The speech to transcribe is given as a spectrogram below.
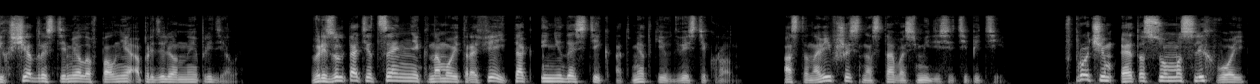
их щедрость имела вполне определенные пределы. В результате ценник на мой трофей так и не достиг отметки в 200 крон, остановившись на 185. Впрочем, эта сумма с лихвой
